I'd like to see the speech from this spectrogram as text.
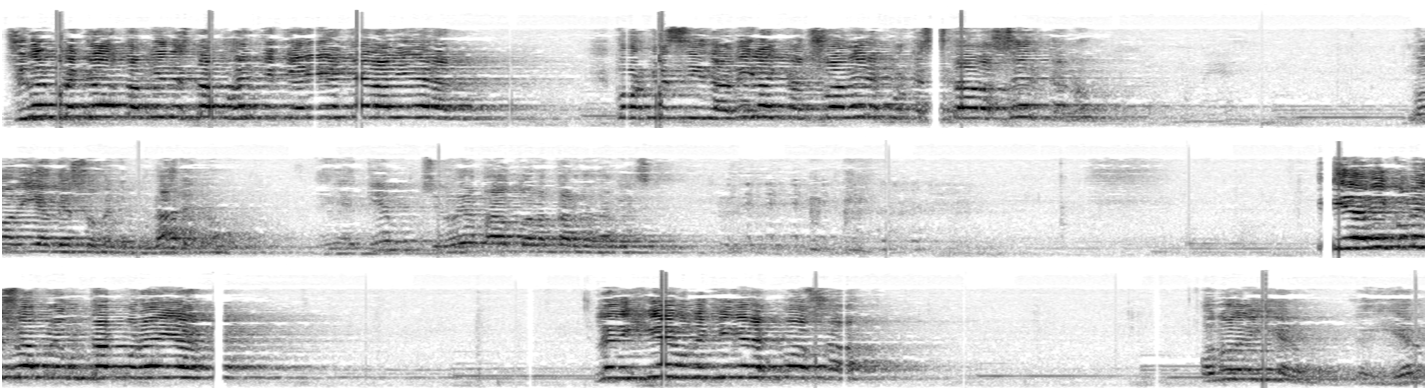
sino el pecado también de esta mujer que quería que la vieran. Porque si David alcanzó a ver es porque estaba cerca, ¿no? No había de esos veneculares, ¿no? En el tiempo. Si no hubiera pagado toda la tarde David así. Y David comenzó a preguntar por ella. Le dijeron de quién era esposa. ¿O no le dijeron? Le dijeron.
